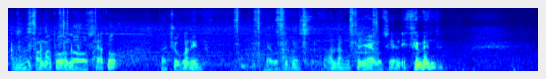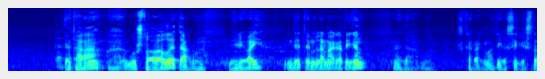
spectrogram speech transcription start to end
Ondo empalmatu, ondo zeatu, eta txuko nin. Eguziko ez, aldan guztia egutzien ikemen. Eta guztua daude eta bueno, nire bai, indeten lanagatik eta bueno, eskerrak emati bezik ez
